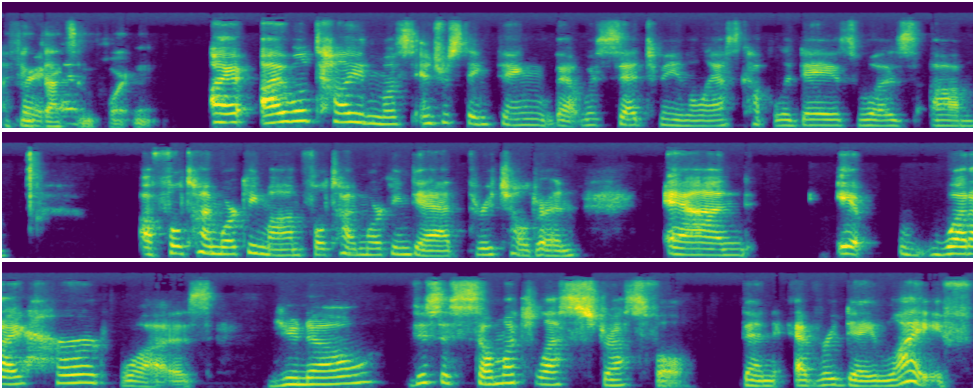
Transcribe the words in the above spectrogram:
I think Right. that's important. I, I will tell you the most interesting thing that was said to me in the last couple of days was um, a full-time working mom, full-time working dad, three children, and it what I heard was, you know, this is so much less stressful than everyday life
